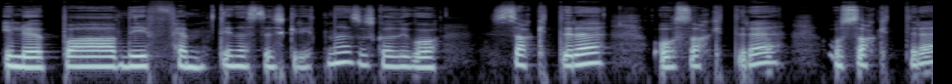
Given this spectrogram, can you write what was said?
I løpet av de 50 neste skrittene så skal du gå saktere og saktere og saktere,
